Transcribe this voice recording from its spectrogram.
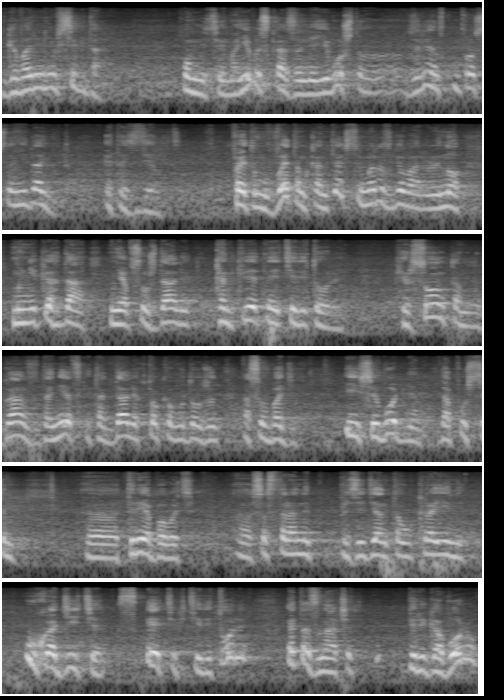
говорили всегда. Помните мои высказывания, его, что Зеленскому просто не дают это сделать. Поэтому в этом контексте мы разговаривали, но мы никогда не обсуждали конкретные территории. Херсон, там, Луганск, Донецк и так далее, кто кого должен освободить. И сегодня, допустим, э, требовать э, со стороны президента Украины уходите с этих территорий, это значит переговоров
